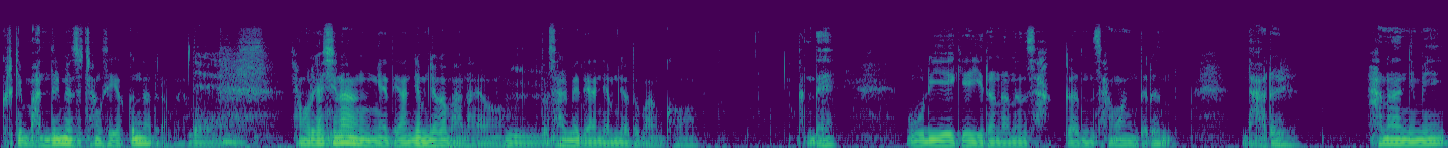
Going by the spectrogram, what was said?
그렇게 만들면서 창세기가 끝나더라고요. 네. 참 우리가 신앙에 대한 염려가 많아요. 음. 또 삶에 대한 염려도 많고. 근데 우리에게 일어나는 사건 상황들은 나를 하나님이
